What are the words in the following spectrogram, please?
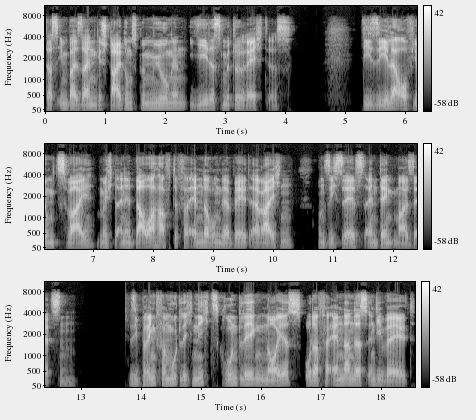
dass ihm bei seinen Gestaltungsbemühungen jedes Mittel recht ist. Die Seele auf Jung 2 möchte eine dauerhafte Veränderung der Welt erreichen und sich selbst ein Denkmal setzen. Sie bringt vermutlich nichts grundlegend Neues oder Veränderndes in die Welt,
